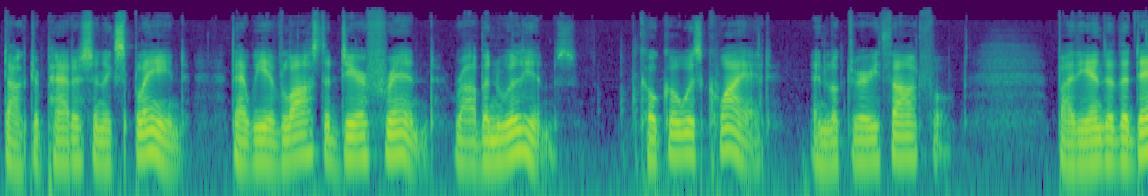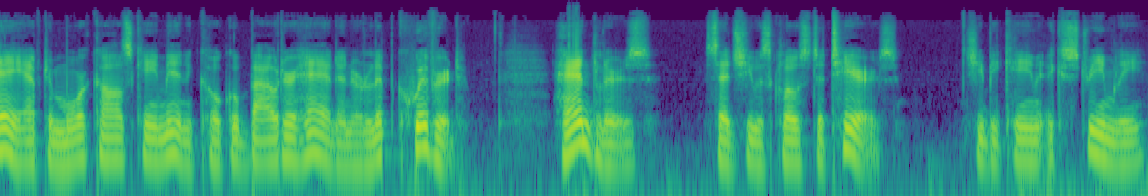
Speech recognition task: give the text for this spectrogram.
Dr. Patterson explained that we have lost a dear friend, Robin Williams. Coco was quiet and looked very thoughtful. By the end of the day, after more calls came in, Coco bowed her head and her lip quivered. Handlers said she was close to tears she became extremely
